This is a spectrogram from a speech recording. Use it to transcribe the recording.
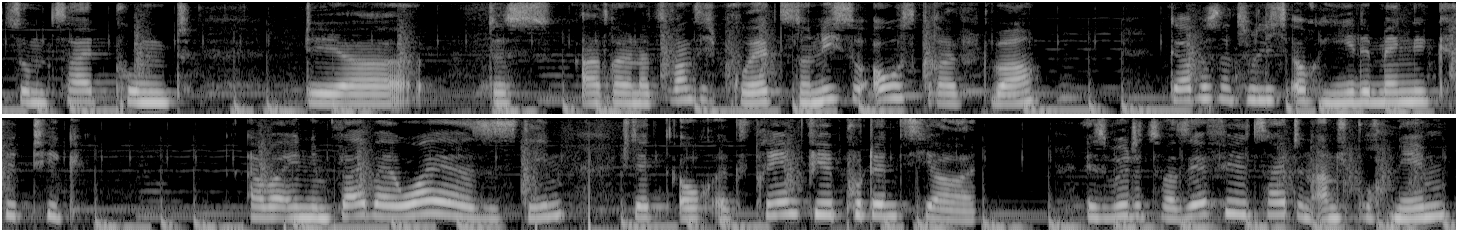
zum Zeitpunkt der, des A320-Projekts noch nicht so ausgereift war, gab es natürlich auch jede Menge Kritik. Aber in dem Fly-by-Wire-System steckt auch extrem viel Potenzial. Es würde zwar sehr viel Zeit in Anspruch nehmen,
